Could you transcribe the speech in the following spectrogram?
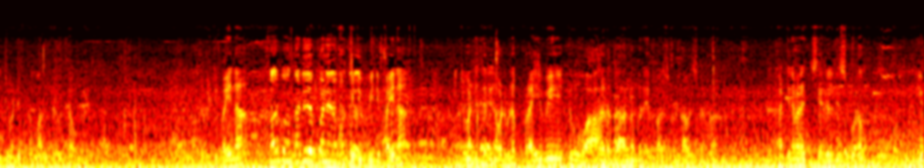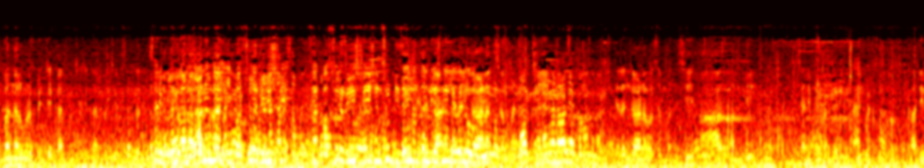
ఇటువంటి ప్రమాదాలు జరుగుతూ ఉన్నాయి. వీటిపైన వీటి వీటిపైన ఇటువంటి జరిగినప్పటి కూడా ప్రైవేటు వాహనదారుల మీద బస్సులు కావాల్సిన కూడా కఠినమైన చర్యలు తీసుకోవడం నిబంధనలు కూడా పెంచే కార్యక్రమం చేసే కార్యక్రమం చేస్తుంది సార్ ఇప్పుడు ప్రధానంగా ఈ బస్సుల రిజిస్ట్రేషన్ సార్ బస్సుల రిజిస్ట్రేషన్స్ డిజైన్ అంతా నేషనల్ లెవెల్లో తెలంగాణకు సంబంధించి తెలంగాణ వాళ్ళు ఎంతమంది ఉన్నారు? తెలంగాణకు సంబంధించి ఆరు మంది చనిపోవడం జరిగింది. పది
